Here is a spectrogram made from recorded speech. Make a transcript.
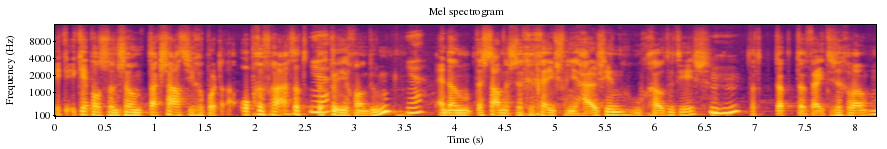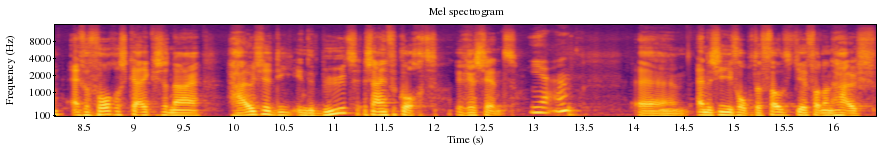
ik, ik heb al zo'n zo'n taxatierapport opgevraagd. Dat, Ja. dat kun je gewoon doen. Ja. En dan daar staan dus de gegevens van je huis in, hoe groot het is. dat, dat, dat weten ze gewoon. En vervolgens kijken ze naar huizen die in de buurt zijn verkocht, recent. Ja. Uh, en dan zie je bijvoorbeeld een fotootje van een huis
